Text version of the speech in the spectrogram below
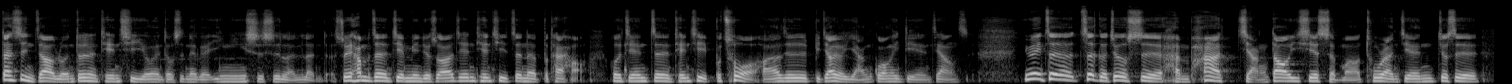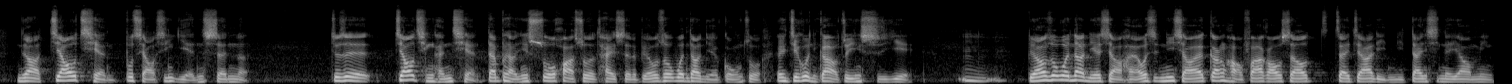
但是你知道，伦敦的天气永远都是那个阴阴湿湿冷冷的，所以他们真的见面就说啊，今天天气真的不太好，或者今天真的天气不错，好像就是比较有阳光一点这样子。因为这这个就是很怕讲到一些什么，突然间就是你知道交浅不小心延伸了，就是交情很浅，但不小心说话说的太深了。比如说问到你的工作，哎，结果你刚好最近失业，嗯，比方说问到你的小孩，或是你小孩刚好发高烧，在家里你担心的要命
